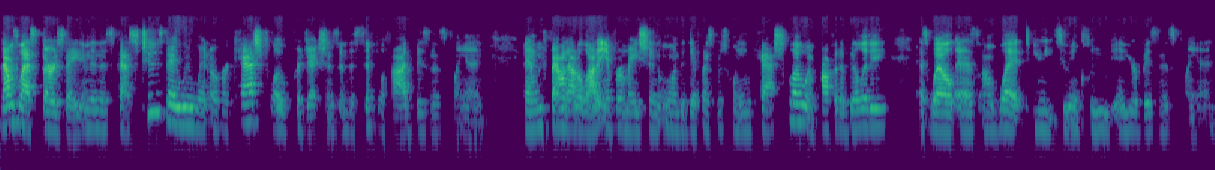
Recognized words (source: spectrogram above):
that was last Thursday. And then this past Tuesday, we went over cash flow projections and the simplified business plan. And we found out a lot of information on the difference between cash flow and profitability, as well as um, what you need to include in your business plan.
